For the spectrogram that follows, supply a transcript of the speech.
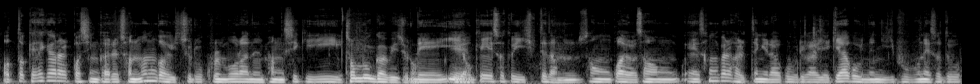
어떻게 해결할 것인가를 전문가 위주로 골몰하는 방식이 전문가 위주로. 네, 이 예. 여기에서도 20대 남성과 여성의 성별 갈등이라고 우리가 얘기하고 있는 이 부분에서도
